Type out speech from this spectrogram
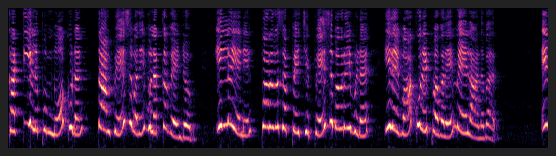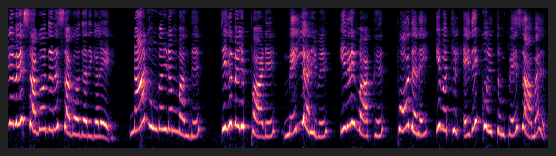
கட்டியெழுப்பும் நோக்குடன் தாம் பேசுவதை விளக்க வேண்டும். இல்லையெனில் பரவச பேச்சு பேசுபவரை விட இதை வாக்குரைப்பவரே மேலானவர். எனவே சகோதர சகோதரிகளே நான் உங்களிடம் வந்து திருவெளிப்பாடு மெய்யறிவு இறைவாக்கு போதனை இவற்றில் எதை குறித்தும் பேசாமல்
